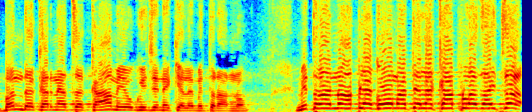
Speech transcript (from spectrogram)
बंद करण्याचं काम योगीजीने केलं मित्रांनो. मित्रांनो आपल्या गोमातेला कापलं जायचं.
